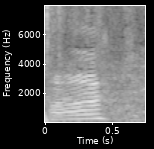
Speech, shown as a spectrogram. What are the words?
Huh?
